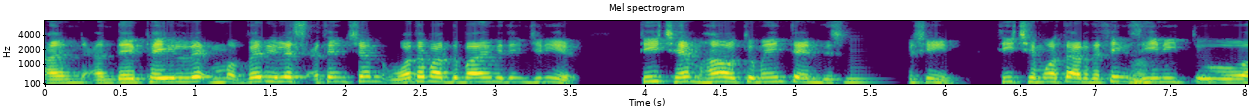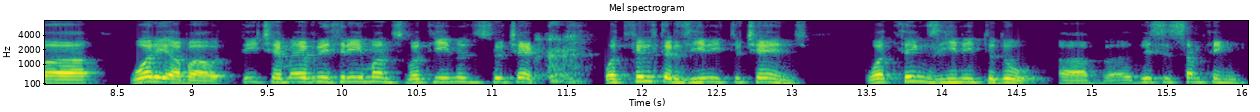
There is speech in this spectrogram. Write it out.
and, and they pay le- very less attention. What about the biomed engineer? Teach him how to maintain this machine. Teach him what are the things he mm-hmm. need to uh, worry about. Teach him every three months what he needs to check, what filters he need to change, what things he need to do. Uh, this is something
